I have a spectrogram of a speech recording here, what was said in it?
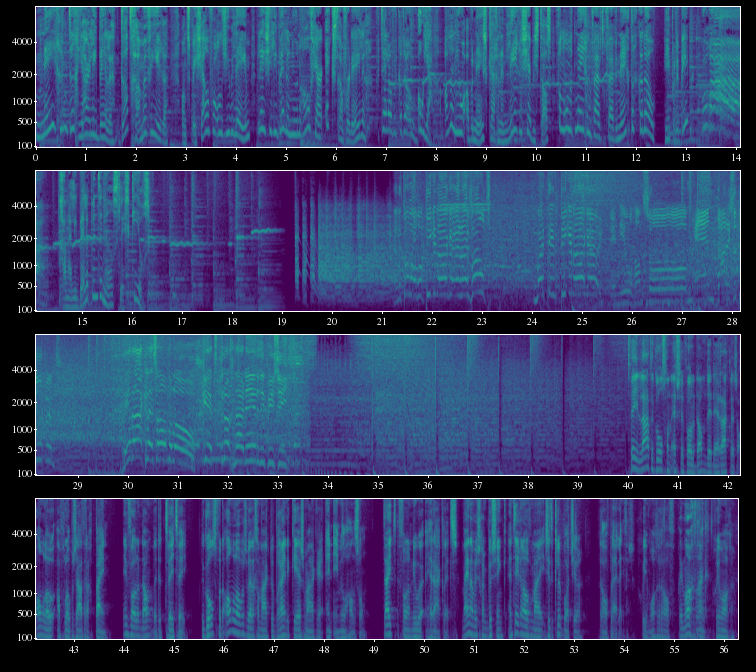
90 jaar Libellen, dat gaan we vieren. Want speciaal voor ons jubileum lees je Libellen nu een half jaar extra voordelig. Vertel over het cadeau. Oh ja, alle nieuwe abonnees krijgen een leren shabby tas van 159,95 cadeau. Hyper de piep. Hoera! Ga naar libellen.nl slash kiosk. En de kopbal van Piekenhagen en hij valt. Martin Piekenhagen. Emiel Hansson. En daar is het doelpunt. Heracles Almelo keert terug naar de Eredivisie. Twee late goals van FC Volendam deden Heracles Almelo afgelopen zaterdag pijn. In Volendam werd het 2-2. De goals voor de Almelovers werden gemaakt door Brein de Keersmaker en Emil Hansson. Tijd voor een nieuwe Heracles. Mijn naam is Frank Bussink en tegenover mij zit de clubwatcher Ralf Blijlevens. Goedemorgen Ralf. Goedemorgen Frank. Goedemorgen.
